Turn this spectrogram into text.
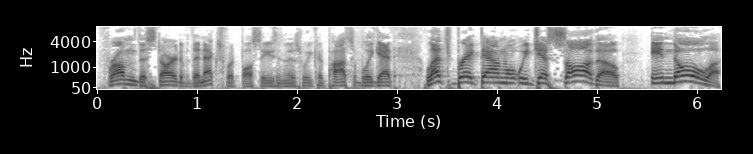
from the start of the next football season as we could possibly get. Let's break down what we just saw, though, in NOLA,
